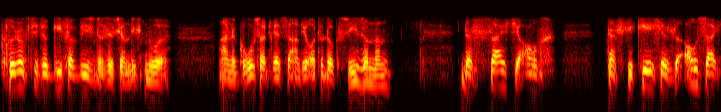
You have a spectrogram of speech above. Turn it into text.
Krönungsliturgie verwiesen. Das ist ja nicht nur eine Großadresse an die Orthodoxie, sondern das zeigt ja auch, dass die Kirche aussagt,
